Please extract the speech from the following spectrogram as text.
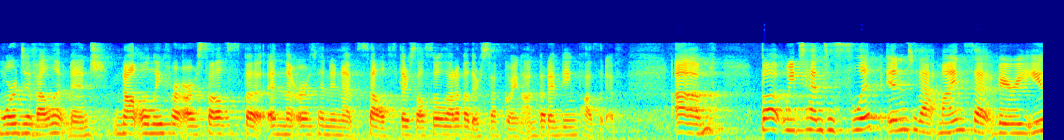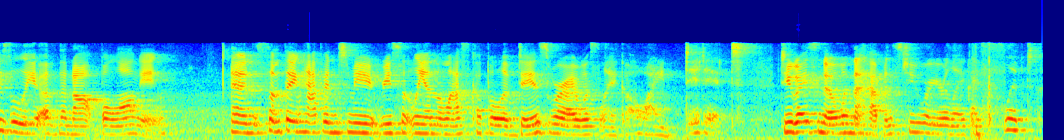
more development, not only for ourselves, but in the earth and in itself. There's also a lot of other stuff going on, but I'm being positive. Um, but we tend to slip into that mindset very easily of the not belonging. And something happened to me recently in the last couple of days where I was like, oh, I did it. Do you guys know when that happens to you where you're like, I slipped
